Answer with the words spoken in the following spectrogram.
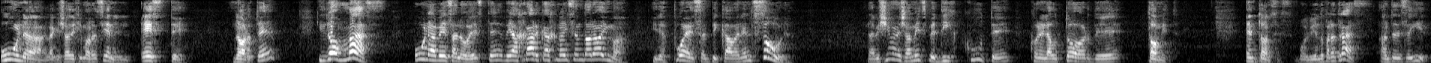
Una, la que ya dijimos recién, el este norte, y dos más. Una vez al oeste, viajar y después salpicaba en el sur. Rabbi Shimon Yamitzpe discute con el autor de Tomit. Entonces, volviendo para atrás, antes de seguir,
